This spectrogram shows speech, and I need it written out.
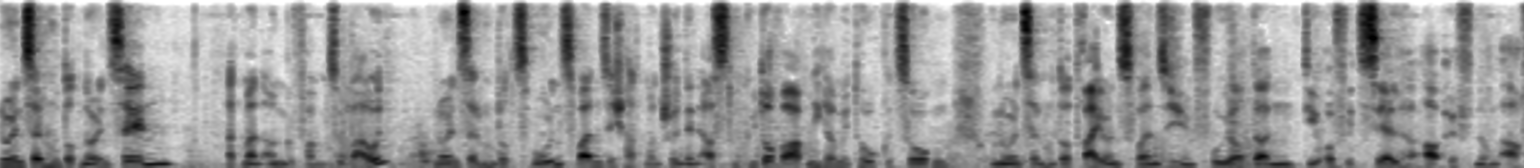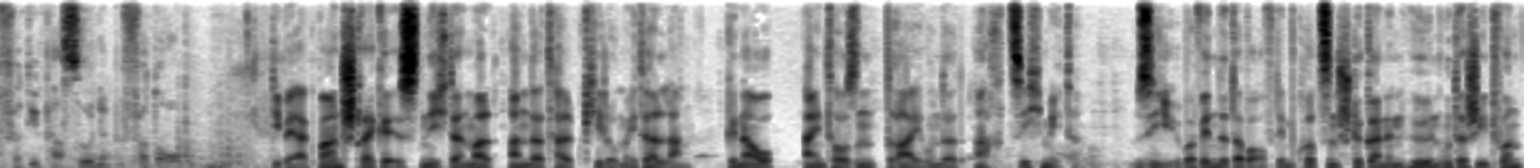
1919 hat man angefangen zu bauen. 1922 hat man schon den ersten Güterwagen hier mit hochgezogen und 1923 im Frühjahr dann die offizielle Eröffnung auch für die Personenbeförderung. Die Bergbahnstrecke ist nicht einmal anderthalb Kilometer lang, genau 1380 Meter. Sie überwindet aber auf dem kurzen Stück einen Höhenunterschied von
